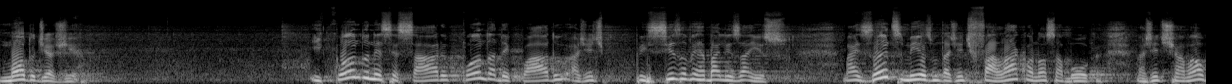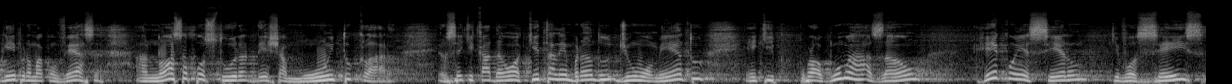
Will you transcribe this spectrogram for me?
modo de agir. E quando necessário, quando adequado, a gente precisa verbalizar isso. Mas antes mesmo da gente falar com a nossa boca, da gente chamar alguém para uma conversa, a nossa postura deixa muito claro. Eu sei que cada um aqui está lembrando de um momento em que, por alguma razão, reconheceram que vocês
